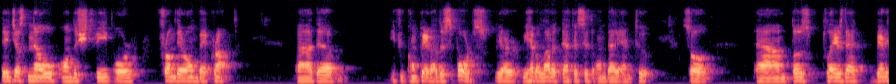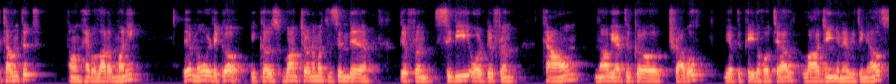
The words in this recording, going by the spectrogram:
They just know on the street or from their own background. Uh, the if you compare to other sports, we are we have a lot of deficit on that end too. So um, those players that very talented don't have a lot of money, they have nowhere to go because one tournament is in their different city or different town. Now we have to go travel. We have to pay the hotel, lodging, and everything else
